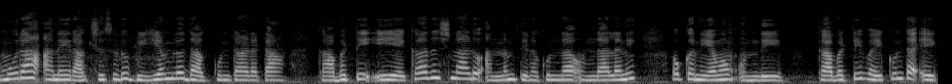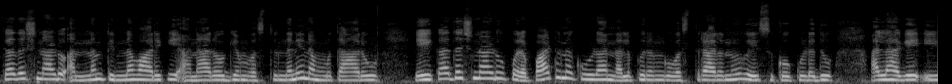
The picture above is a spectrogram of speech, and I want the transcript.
మురా అనే రాక్షసుడు బియ్యంలో దాక్కుంటాడట. కాబట్టి ఈ ఏకాదశి నాడు అన్నం తినకుండా ఉండాలని ఒక నియమం ఉంది. కాబట్టి వైకుంఠ ఏకాదశి నాడు అన్నం తిన్నవారికి అనారోగ్యం వస్తుందని నమ్ముతారు. ఏకాదశి నాడు పొరపాటున కూడా నలుపు రంగు వస్త్రాలను వేసుకోకూడదు. అలాగే ఈ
